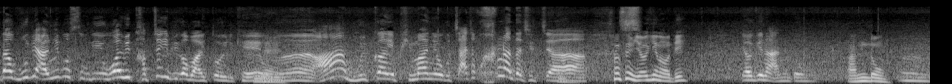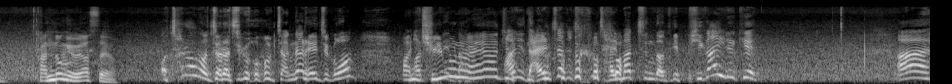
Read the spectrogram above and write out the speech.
나 우비 안 입었어 우리. 와왜 갑자기 비가 많이 또 이렇게 네. 오늘. 아 물가에 비 많이 오고 짜증 확 나다 진짜. 선생님 여긴 어디? 여기는 안동. 안동. 음. 안동에 왜 왔어요? 어 촬영 어쩌라 지금 장난해 지금? 아니 아, 질문을 근데 해야지. 아니 날짜도 참 잘 맞춘다. 어떻게 비가 이렇게 아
